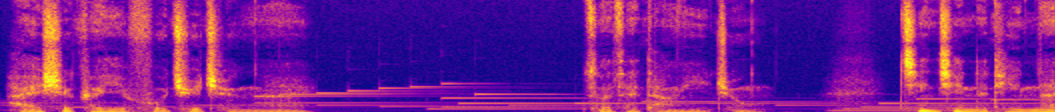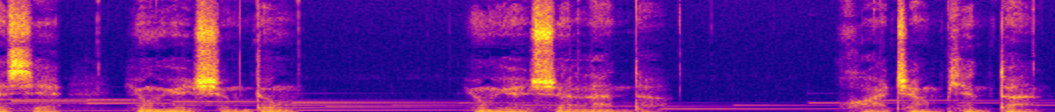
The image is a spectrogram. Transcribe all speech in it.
还是可以拂去尘埃，坐在躺椅中，静静地听那些永远生动、永远绚烂的华章片段。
